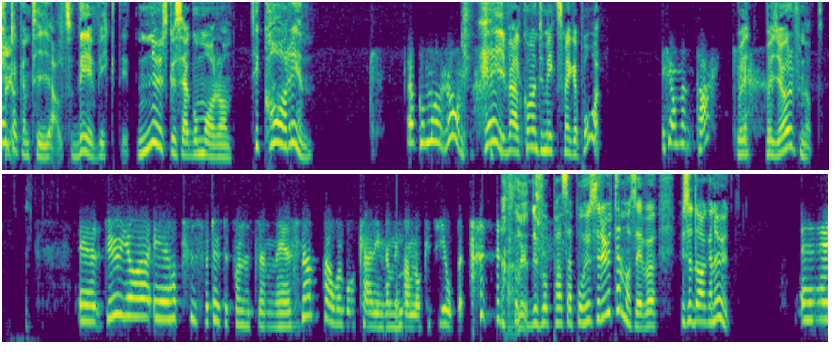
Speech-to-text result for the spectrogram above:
Från klockan tio alltså. Det är viktigt. Nu ska vi säga god morgon till Karin. Ja, god morgon. Hej, välkommen till Mix Megapol. Ja, men tack. Vad, vad gör du för något? Eh, du, jag eh, har precis varit ute på en liten eh, snabb powerwalk här innan min man åker till jobbet. Du får passa på. Hur ser det ut hemma hos er? Hur ser dagarna ut? Eh,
